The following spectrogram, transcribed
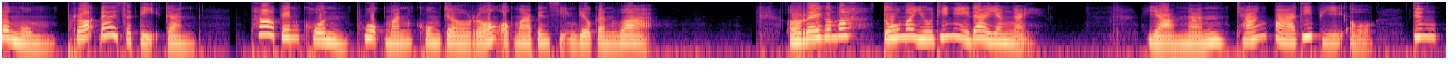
ระงม เพราะได้สติกัน ถ้าเป็นคนพวกมันคงจะร้องออกมาเป็นเสียงเดียวกันว่า อะไรกันวะตูมาอยู่ที่นี่ได้ยังไง ยามนั้นช้างป่าที่ผีออก จึงเ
